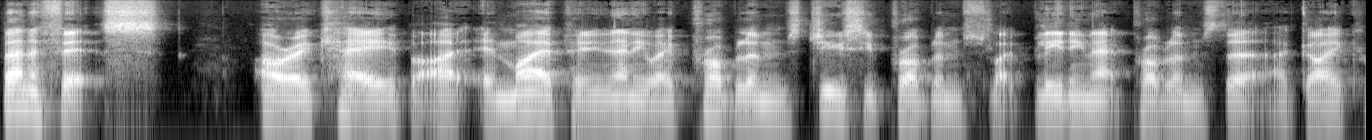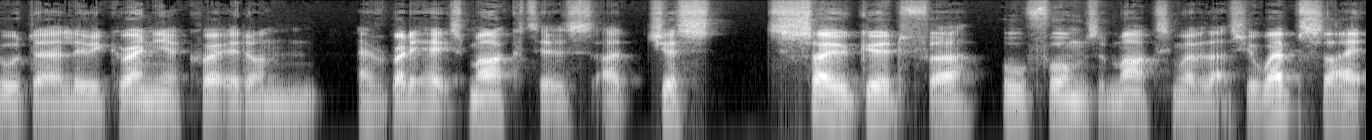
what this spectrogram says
benefits are okay, but I, in my opinion, anyway, problems, juicy problems like bleeding neck problems that a guy called uh, Louis Grenier quoted on Everybody Hates Marketers are just so good for all forms of marketing, whether that's your website,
